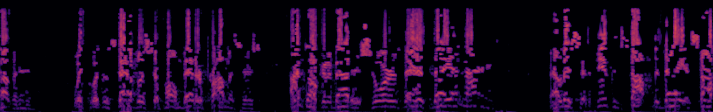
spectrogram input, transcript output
covenant, which was established upon better promises. I'm talking about as sure as there's day and night. Now listen, if you can stop the day and stop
